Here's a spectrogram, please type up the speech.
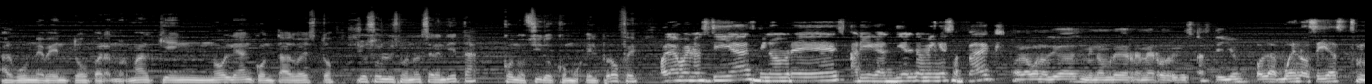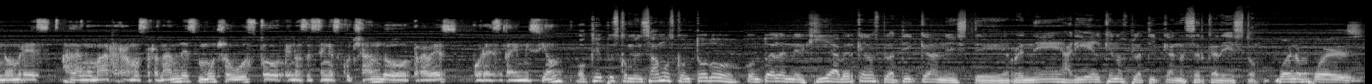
algún evento paranormal? ¿Quién no le han contado esto? Yo soy Luis Manuel Serendieta conocido como El Profe. Hola, buenos días. Mi nombre es Ariel Domínguez Zapac. Hola, buenos días. Mi nombre es René Rodríguez Castillo. Hola, buenos días. Mi nombre es Alan Omar Ramos Hernández. Mucho gusto que nos estén escuchando otra vez por esta emisión. Ok, pues comenzamos con todo, con toda la energía. A ver qué nos platican, este René, Ariel, qué nos platican acerca de esto. Bueno, pues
